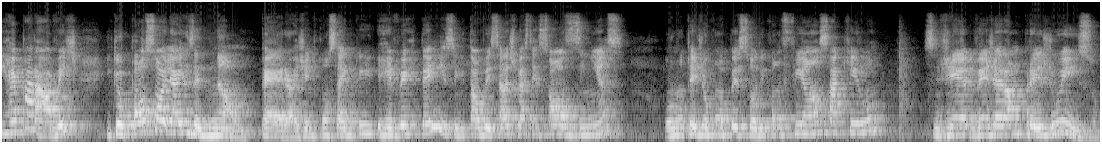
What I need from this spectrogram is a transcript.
irreparáveis e que eu posso olhar e dizer, não, pera, a gente consegue reverter isso. E talvez se elas estivessem sozinhas ou não estejam com uma pessoa de confiança, aquilo vem gerar um prejuízo.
